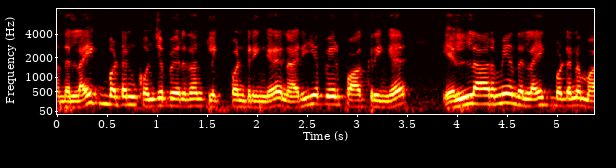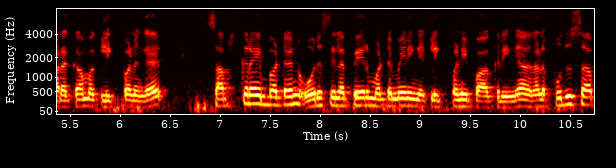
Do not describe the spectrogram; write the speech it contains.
அந்த லைக் பட்டன் கொஞ்சம் பேர் தான் கிளிக் பண்ணுறீங்க நிறைய பேர் பார்க்குறீங்க எல்லாருமே அந்த லைக் பட்டனை மறக்காமல் கிளிக் பண்ணுங்கள் சப்ஸ்கிரைப் பட்டன் ஒரு சில பேர் மட்டுமே நீங்கள் கிளிக் பண்ணி பார்க்குறீங்க அதனால் புதுசாக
